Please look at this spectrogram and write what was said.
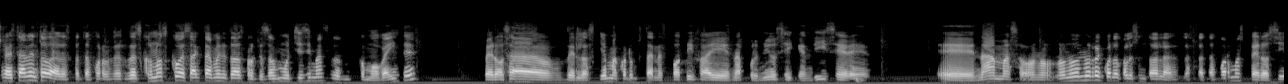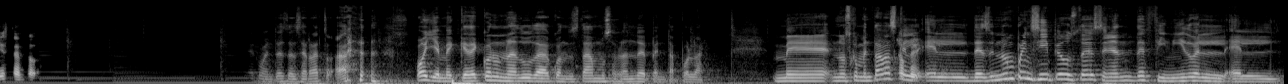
Están en todas las plataformas. Desconozco exactamente todas porque son muchísimas, son como 20. Pero, o sea, de los que yo me acuerdo, pues están en Spotify, en Apple Music, en Deezer, en, Amazon. No, no, no, recuerdo cuáles son todas las, plataformas, pero sí están todas. Comentaste hace rato. Oye, me quedé con una duda cuando estábamos hablando de Pentapolar. Me, nos comentabas que el, desde un principio ustedes tenían definido el, el,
